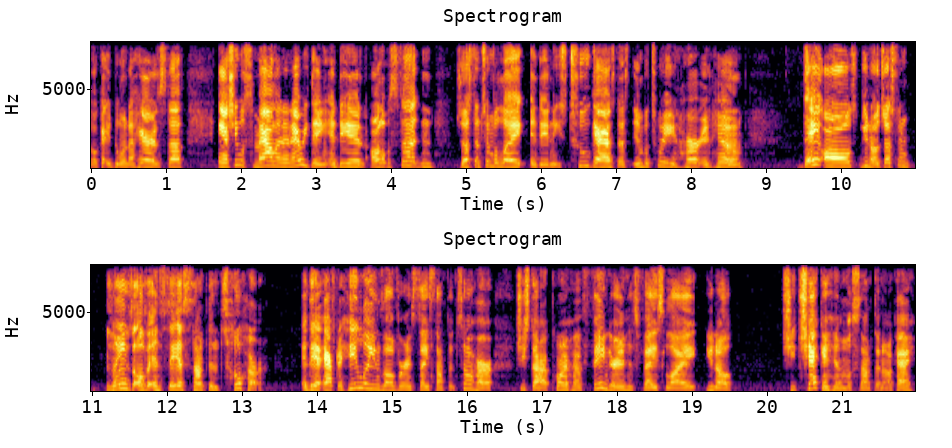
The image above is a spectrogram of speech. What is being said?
Okay, doing her hair and stuff. And she was smiling and everything. And then all of a sudden Justin Timberlake and then these two guys that's in between her and him, they all, you know, Justin leans over and says something to her. And then after he leans over and says something to her, she started pointing her finger in his face like, you know, she checking him or something, okay?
